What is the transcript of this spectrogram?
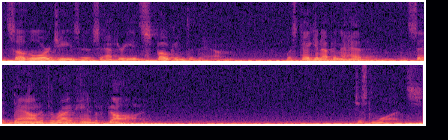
And so the Lord Jesus, after he had spoken to them, was taken up into heaven and set down at the right hand of God just once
